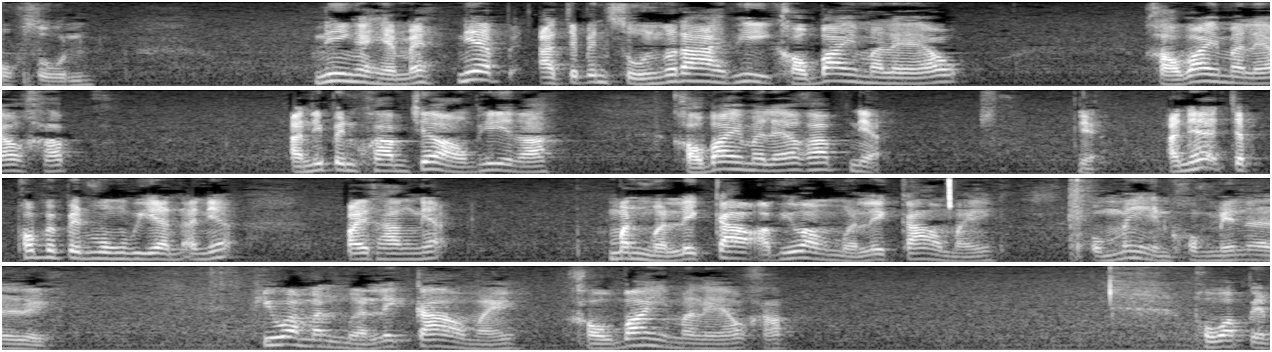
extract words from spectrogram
หกศูนย์นี่ไงเห็นไหมเนี่ยอาจจะเป็นศูนย์ก็ได้พี่เขาใบมาแล้ว เขาใบมาแล้วครับ อันนี้เป็นความเชื่อของพี่นะเขาใบมาแล้วครับ เนี่ย เนี่ย อันเนี้ยจะเพราะมันเป็นวงเวียน อันเนี้ย ไปทางเนี้ย มันเหมือนเลขเก้าอะพี่ว่ามันเหมือนเลขเก้าไหมผมไม่เห็นคอมเมนต์อะไรเลย พี่ว่ามันเหมือนเลขเก้าไหม เขาใบ้มาแล้วครับ เพราะว่าเป็น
